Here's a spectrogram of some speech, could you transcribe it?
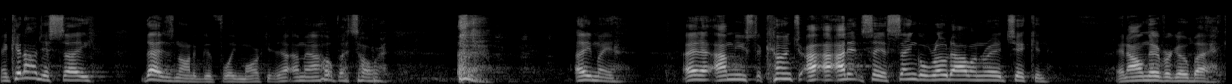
And can I just say, that is not a good flea market. I mean, I hope that's all right. Amen. I'm used to country. I, I didn't see a single Rhode Island red chicken, and I'll never go back.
